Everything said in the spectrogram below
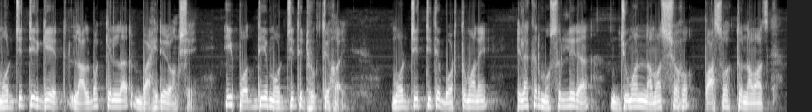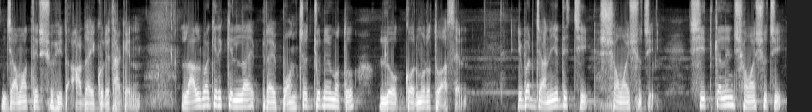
মসজিদটির গেট লালবাগ কেল্লার বাহিরের অংশে। এই পথ দিয়ে মসজিদে ঢুকতে হয়। মসজিদটিতে বর্তমানে এলাকার মুসল্লিরা জুমার নামাজ সহ পাঁচ ওয়াক্ত নামাজ জামাতের সহিত আদায় করে থাকেন। লালবাগের কেল্লায় প্রায় পঞ্চাশ জনের মতো লোক কর্মরত আছেন। এবার জানিয়ে দিচ্ছি সময়সূচি। শীতকালীন সময়সূচি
